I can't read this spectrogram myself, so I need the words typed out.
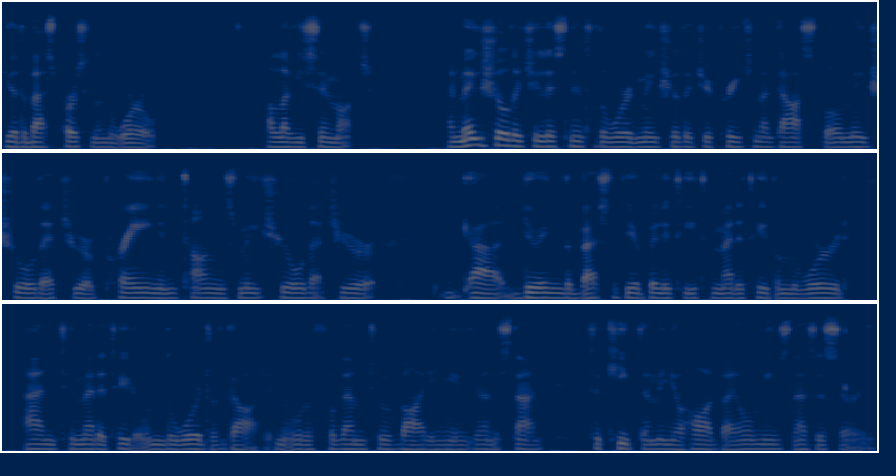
You're the best person in the world. I love you so much. And make sure that you're listening to the word. Make sure that you're preaching the gospel. Make sure that you're praying in tongues. Make sure that you're uh, doing the best of your ability to meditate on the word and to meditate on the words of God in order for them to abide in you. You understand? To keep them in your heart by all means necessary.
